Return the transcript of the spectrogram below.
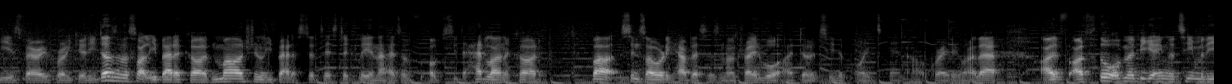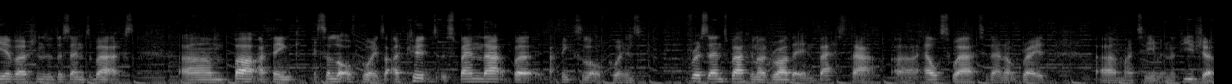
He is very, very good. He does have a slightly better card, marginally better statistically, and that is obviously the headliner card. But since I already have this as an untradeable, I don't see the point in upgrading right there. I've, I've thought of maybe getting the Team of the Year versions of the centre backs. Um, but I think it's a lot of coins. I could spend that, but I think it's a lot of coins for a centre back, and I'd rather invest that uh, elsewhere to then upgrade uh, my team in the future.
